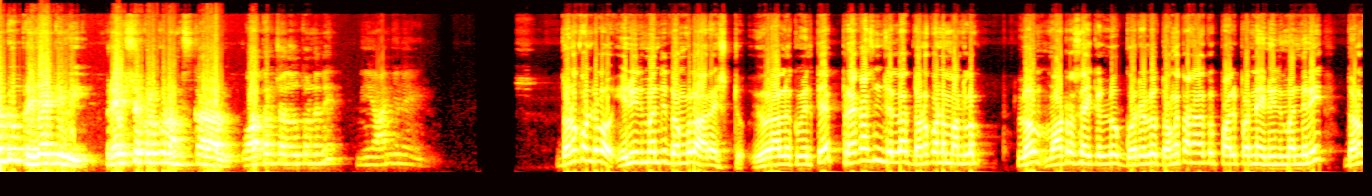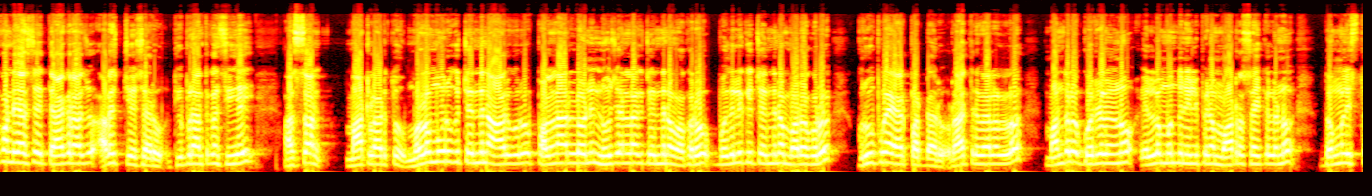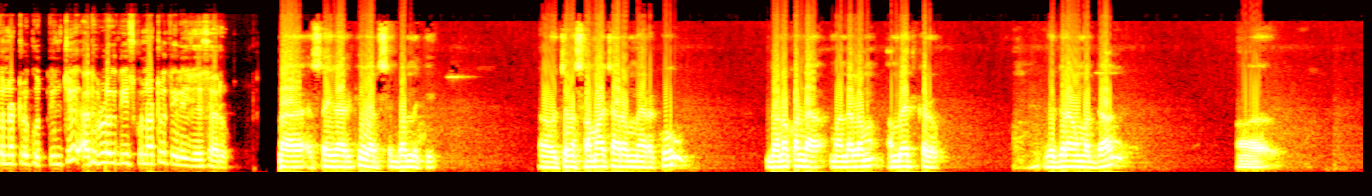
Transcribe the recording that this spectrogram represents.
Welcome to ప్రజా TV ప్రేక్షకులకు నమస్కారాలు. వార్తలు చదువుతున్నది మీ ఆంజనేయ దొనకొండలో ఎనిమిది మంది దొంగలు అరెస్టు. వివరాల్లోకి వెళ్తే ప్రకాశం జిల్లా దొనకొండ మండలంలో మోటార్ సైకిళ్ళు గొర్రెలు దొంగతనాలకు పాల్పడిన ఎనిమిది మందిని దొనకొండ ఎస్ఐ త్యాగరాజు అరెస్ట్ చేశారు. త్రిపురాంతకం సిఐ అస్సాన్ మాట్లాడుతూ ముల్లమూరుకు చెందిన ఆరుగురు పల్నాడులోని నూజన్లకు చెందిన ఒకరు బొదిలికి చెందిన మరొకరు గ్రూపుగా ఏర్పడ్డారు. రాత్రి వేళల్లో మందలో గొర్రెలను ఇళ్ళ ముందు నిలిపిన మోటార్ సైకిళ్ళను దొంగలిస్తున్నట్లు గుర్తించి అదుపులోకి తీసుకున్నట్లు తెలియజేశారు. ఎస్ఐ గారికి వారి సిబ్బందికి వచ్చిన సమాచారం మేరకు దొనకొండ మండలం అంబేద్కర్ విగ్రహం వద్ద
